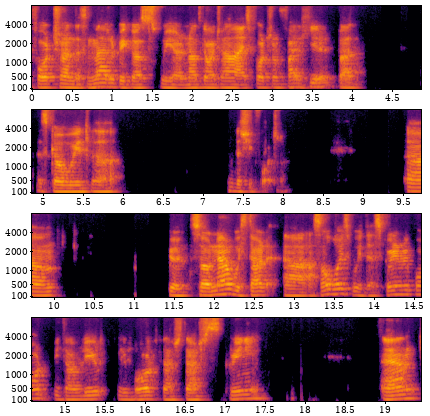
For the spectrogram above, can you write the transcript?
Fortran doesn't matter because we are not going to analyze Fortran file here, but let's go with uh, the sheet Fortran. Um, good. So now we start, uh, as always, with the screen report, PW report dash dash screening. And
